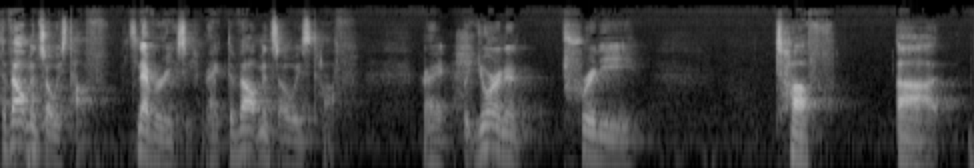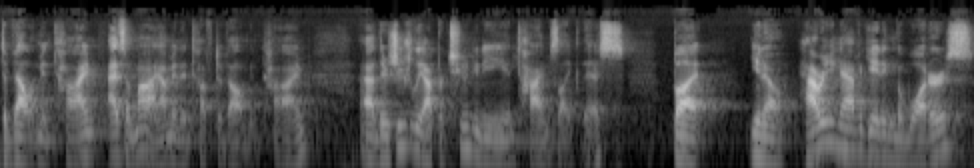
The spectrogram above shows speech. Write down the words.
development's always tough. It's never easy, right? Development's always tough, right? But you're in a pretty tough uh, development time, as am I. I'm in a tough development time. Uh, there's usually opportunity in times like this, but you know, how are you navigating the waters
